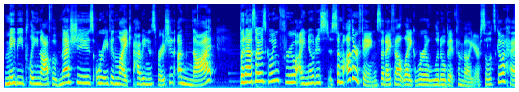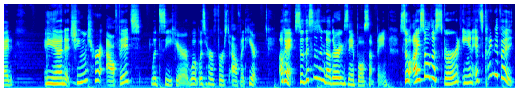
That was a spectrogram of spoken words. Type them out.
maybe playing off of meshes or even like having inspiration? I'm not. But as I was going through, I noticed some other things that I felt like were a little bit familiar. So let's go ahead and change her outfit. Let's see here. What was her first outfit here? Okay, so this is another example of something. So I saw the skirt and it's kind of a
